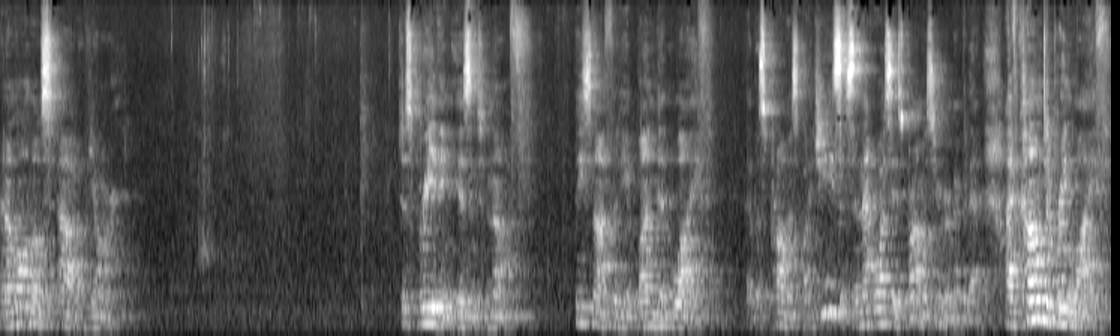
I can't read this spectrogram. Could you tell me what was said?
and I'm almost out of yarn. Just breathing isn't enough, at least not for the abundant life that was promised by Jesus. And that was his promise. You remember that. I've come to bring life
